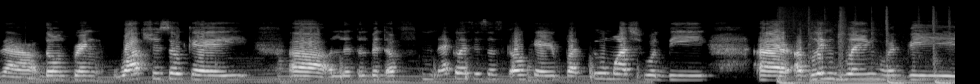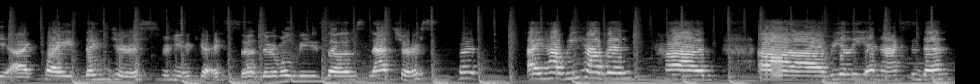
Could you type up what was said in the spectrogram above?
that don't bring watch is okay uh, a little bit of necklace is okay but too much would be uh, a bling bling would be uh, quite dangerous for you guys so there will be some snatchers but I have we haven't had uh, really an accident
